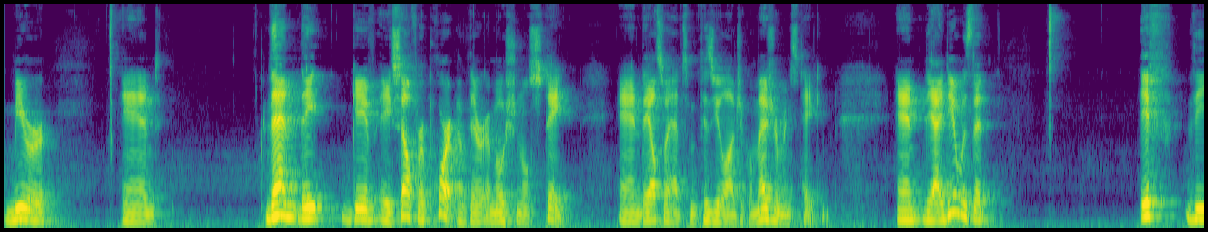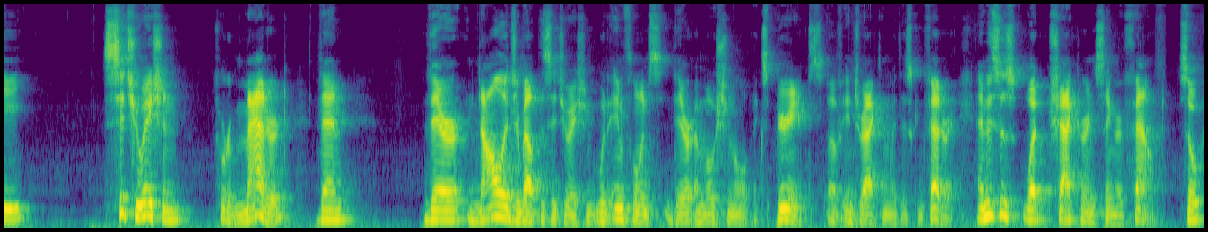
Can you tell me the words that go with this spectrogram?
mirror, and then they gave a self report of their emotional state, and they also had some physiological measurements taken. And the idea was that if the situation sort of mattered, then their knowledge about the situation would influence their emotional experience of interacting with this Confederate. And this is what Schachter and Singer found. So,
